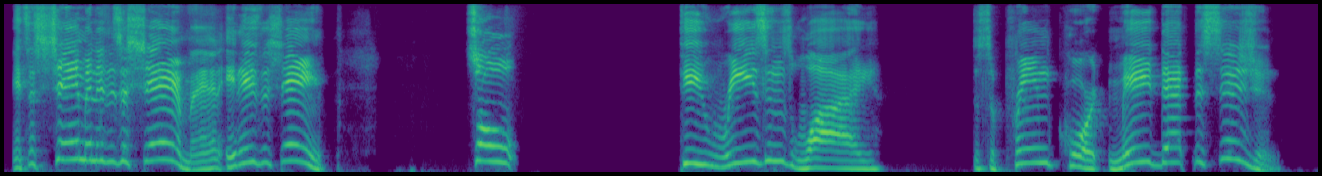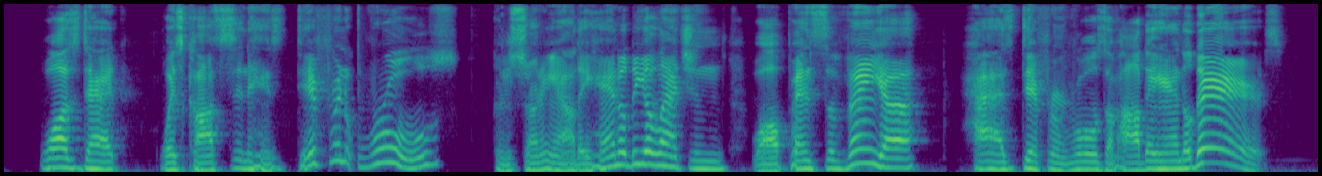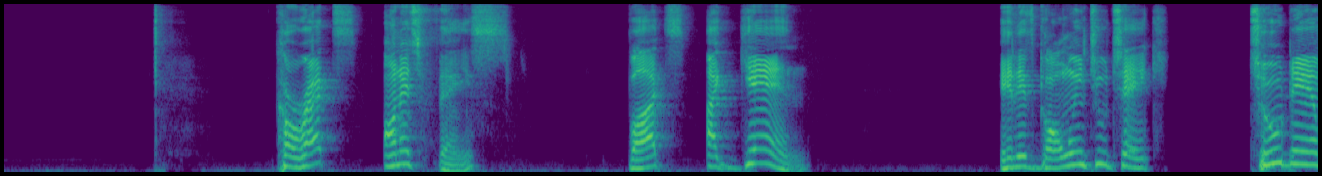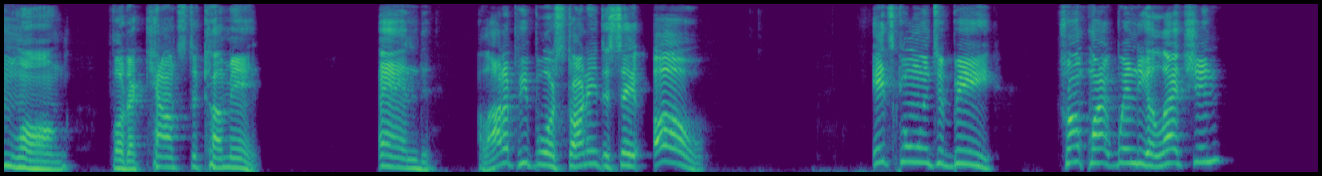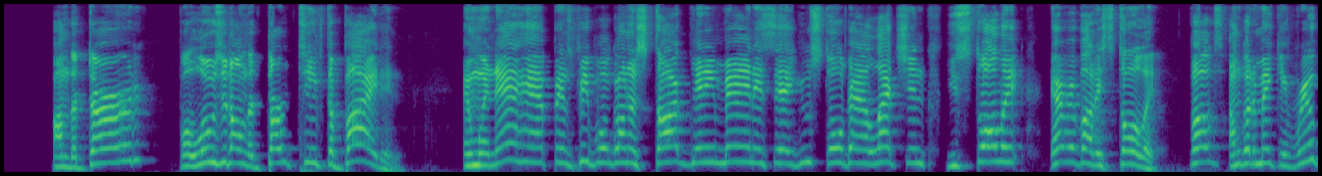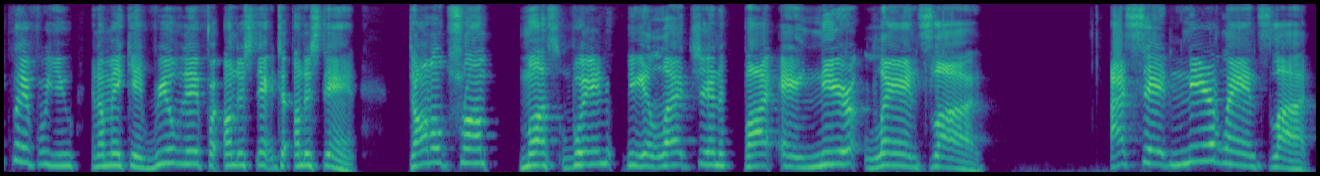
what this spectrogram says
It's a shame, and it is a shame, man. It is a shame. So, the reasons why the Supreme Court made that decision was that Wisconsin has different rules concerning how they handle the elections, while Pennsylvania has different rules of how they handle theirs. Correct on its face. But again, it is going to take too damn long for the counts to come in. And a lot of people are starting to say, oh, it's going to be Trump might win the election on the 3rd, but lose it on the 13th to Biden. And when that happens, people are going to start getting mad and say, You stole that election. You stole it. Everybody stole it. Folks, I'm going to make it real clear for you, and I'll make it real clear for understand to understand. Donald Trump must win the election by a near landslide. I said near landslide.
